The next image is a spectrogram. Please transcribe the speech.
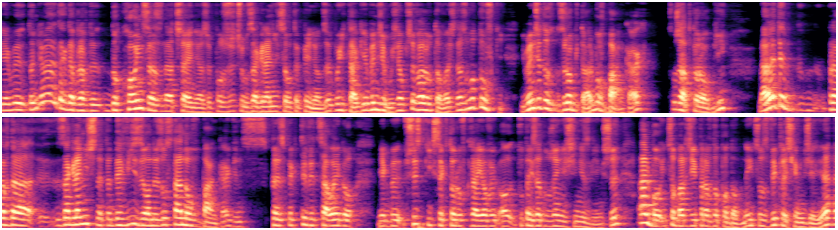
jakby to nie ma tak naprawdę do końca znaczenia, że pożyczył za granicą te pieniądze, bo i tak je będzie musiał przewalutować na złotówki. I będzie to, zrobi to albo w bankach, co rzadko robi, no ale te, prawda, zagraniczne, te dewizy, one zostaną w bankach, więc z perspektywy całego, jakby wszystkich sektorów krajowych, tutaj zadłużenie się nie zwiększy, albo, i co bardziej prawdopodobne, i co zwykle się dzieje,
